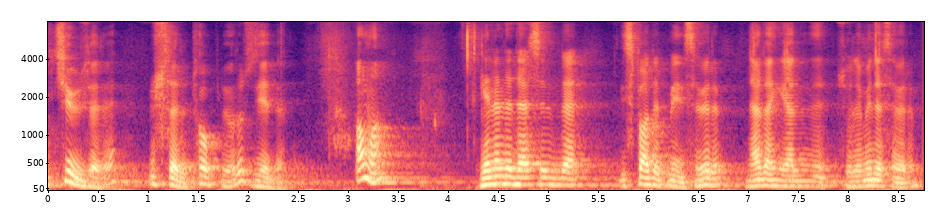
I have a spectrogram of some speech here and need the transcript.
2 üzeri üstleri topluyoruz 7. Ama genelde derslerimde ispat etmeyi severim. Nereden geldiğini söylemeyi de severim.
